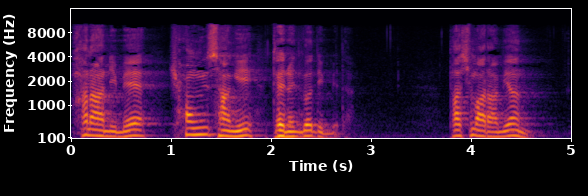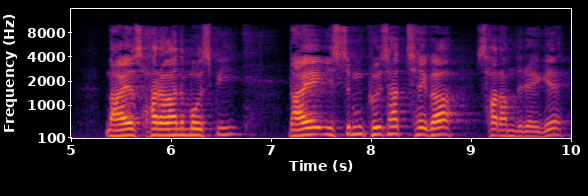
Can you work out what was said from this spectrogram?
하나님의 형상이 되는 것입니다. 다시 말하면 나의 살아가는 모습이 나의 있음 그 자체가 사람들에게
